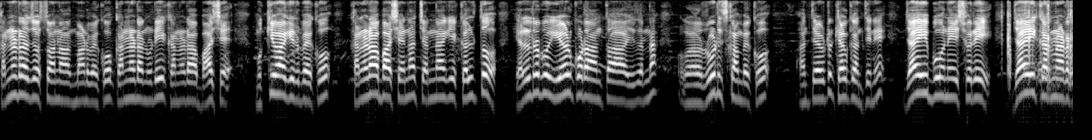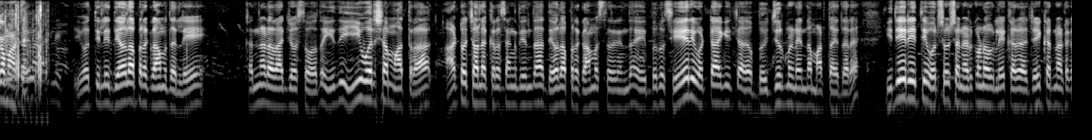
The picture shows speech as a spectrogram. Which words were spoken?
ಕನ್ನಡ ರಾಜ್ಯೋತ್ಸವನ ಮಾಡಬೇಕು. ಕನ್ನಡ ನುಡಿ, ಕನ್ನಡ ಭಾಷೆ ಮುಖ್ಯವಾಗಿರಬೇಕು. ಕನ್ನಡ ಭಾಷೆನ ಚೆನ್ನಾಗಿ ಕಲಿತು ಎಲ್ರಿಗೂ ಹೇಳ್ಕೊಡೋ ಅಂಥ ಇದನ್ನು ರೂಢಿಸ್ಕೊಬೇಕು. ಅಂತೇಳ್ಬಿಟ್ಟು ಕೇಳ್ಕೊತೀನಿ. ಜೈ ಭುವನೇಶ್ವರಿ, ಜೈ ಕರ್ನಾಟಕ ಮಾತೆ. ಇವತ್ತಿಲ್ಲಿ ದೇವಲಾಪುರ ಗ್ರಾಮದಲ್ಲಿ ಕನ್ನಡ ರಾಜ್ಯೋತ್ಸವದ ಇದು ಈ ವರ್ಷ ಮಾತ್ರ ಆಟೋ ಚಾಲಕರ ಸಂಘದಿಂದ, ದೇವಲಾಪುರ ಗ್ರಾಮಸ್ಥರಿಂದ ಇಬ್ಬರು ಸೇರಿ ಒಟ್ಟಾಗಿ ಚ ವಿಜೃಂಭಣೆಯಿಂದ ಮಾಡ್ತಾ ಇದ್ದಾರೆ. ಇದೇ ರೀತಿ ವರ್ಷ ವರ್ಷ ನಡ್ಕೊಂಡು ಹೋಗಲಿ. ಕ ಜೈ ಕರ್ನಾಟಕ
